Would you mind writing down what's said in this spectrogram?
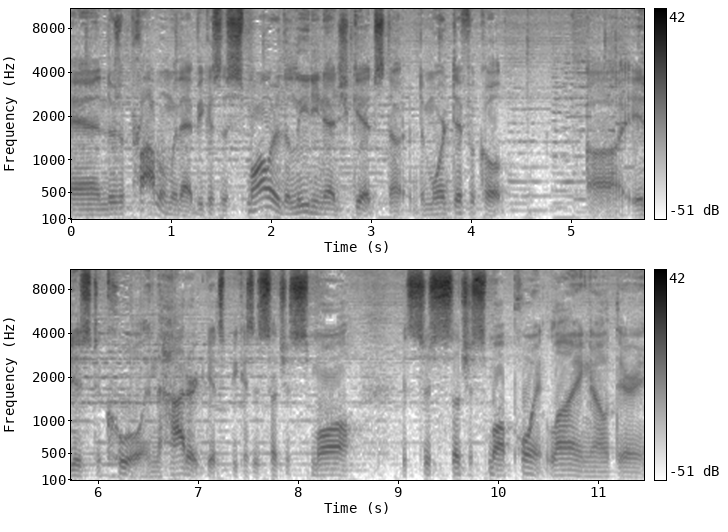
And there's a problem with that because the smaller the leading edge gets, the, the more difficult uh, it is to cool, and the hotter it gets because it's such a small, it's just such a small point lying out there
